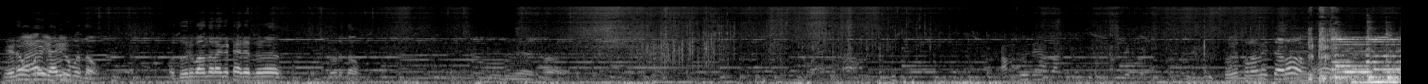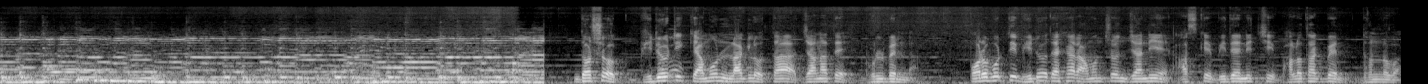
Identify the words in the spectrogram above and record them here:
দর্শক ভিডিওটি কেমন লাগল তা জানাতে ভুলবেন না। পরবর্তী ভিডিও দেখার আমন্ত্রণ জানিয়ে আজকে বিদায় নিচ্ছি। ভালো থাকবেন। ধন্যবাদ।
